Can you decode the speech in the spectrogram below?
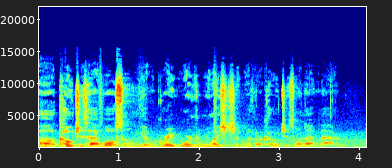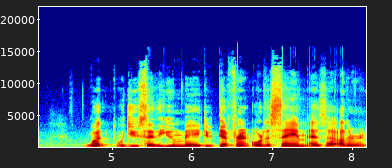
uh, coaches have also. And we have a great working relationship with our coaches on that matter. What would you say that you may do different or the same as uh, other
